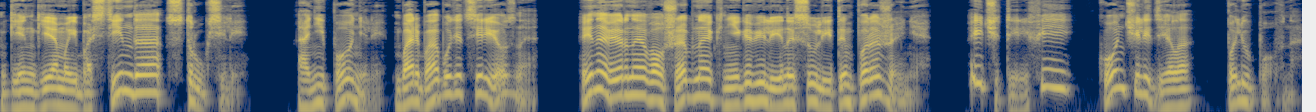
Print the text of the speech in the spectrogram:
Генгема и Бастинда струсили. Они поняли, борьба будет серьезная. И, наверное, волшебная книга Велины сулит им поражение. И четыре феи кончили дело полюбовно.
